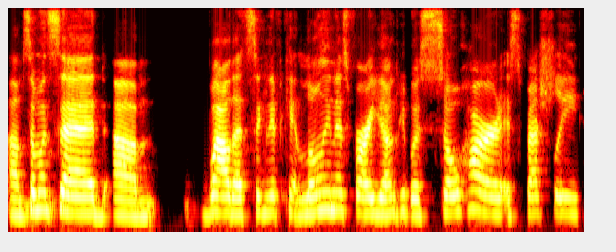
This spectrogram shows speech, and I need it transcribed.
Um, someone said, um, wow, that's significant. Loneliness for our young people is so hard, especially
